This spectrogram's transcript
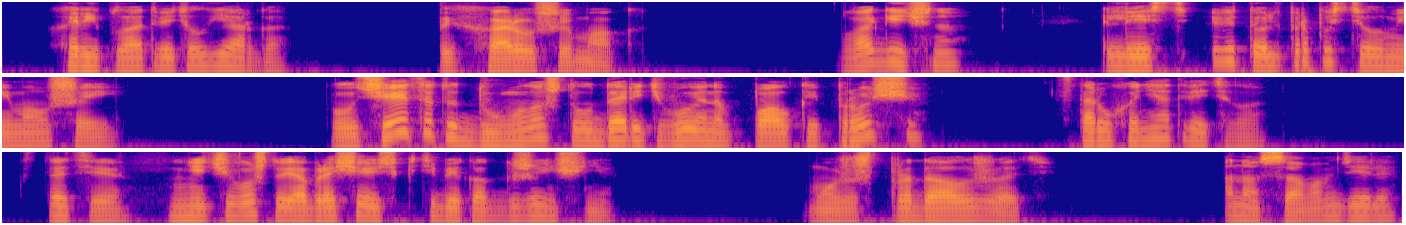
— хрипло ответил Ярго. «Ты хороший маг». «Логично». Лесть Витоль пропустил мимо ушей. «Получается, ты думала, что ударить воина палкой проще?» Старуха не ответила. «Кстати, ничего, что я обращаюсь к тебе как к женщине. Можешь продолжать». «А на самом деле?»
